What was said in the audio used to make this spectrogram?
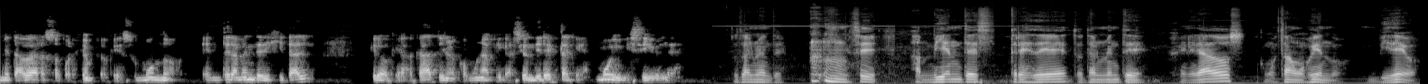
metaverso, por ejemplo, que es un mundo enteramente digital, creo que acá tiene como una aplicación directa que es muy visible. Totalmente. sí, ambientes 3D totalmente generados, como estábamos viendo, video,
